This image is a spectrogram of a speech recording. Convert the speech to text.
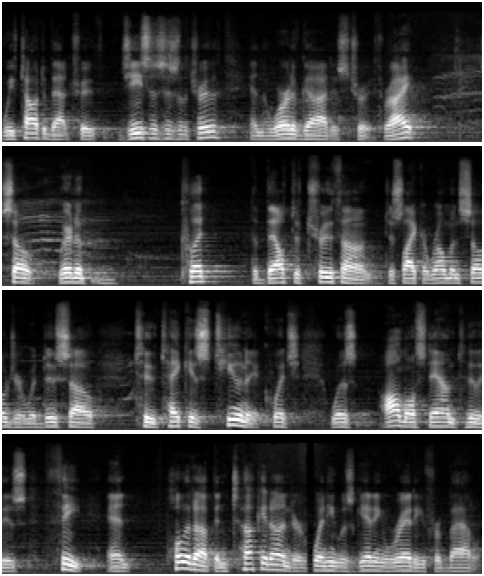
We've talked about truth. Jesus is the truth, and the Word of God is truth, right? So we're to put the belt of truth on, just like a Roman soldier would do so to take his tunic, which was almost down to his feet, and pull it up and tuck it under when he was getting ready for battle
